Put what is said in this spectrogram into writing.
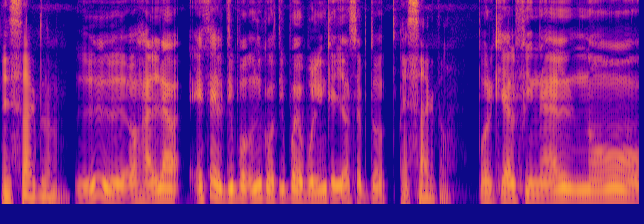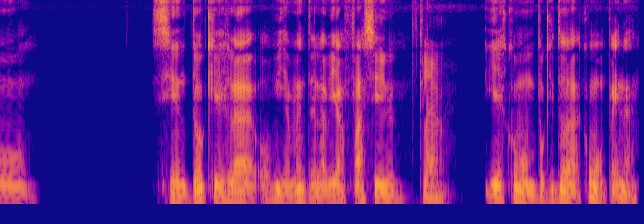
Exacto, Uh, ojalá, ese es el tipo, único tipo de bullying que yo acepto. exacto. Porque al final no siento que es la, obviamente, la vía fácil. Claro. Y es como un poquito, da como pena.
